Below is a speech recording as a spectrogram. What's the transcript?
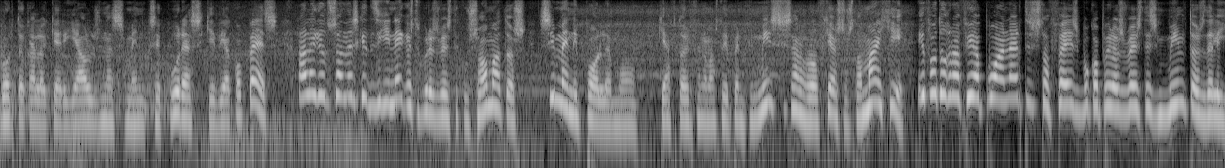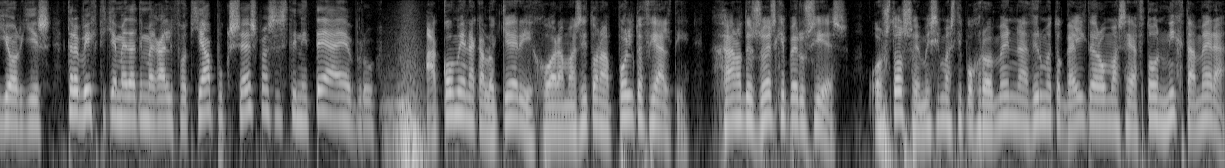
Μπορεί το καλοκαίρι για όλους να σημαίνει ξεκούραση και διακοπές, αλλά για τους άνδρες και τις γυναίκες του πυροσβεστικού σώματος σημαίνει πόλεμο. Και αυτό ήρθε να μας το υπενθυμίσεις σαν γροθιά στο στομάχι η φωτογραφία που ανέρτησε στο Facebook ο πυροσβέστης Μίλτος Δελιγιώργης. Τραβήχτηκε μετά τη μεγάλη φωτιά που ξέσπασε στην Ιταία Εύρου. Ακόμη ένα καλοκαίρι η χώρα μαζί τον απόλυτο φιάλτη. Χάνονται ζωές και περιουσίες. Ωστόσο, εμείς είμαστε υποχρεωμένοι να δίνουμε τον καλύτερό μας σε αυτό νύχτα μέρα,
